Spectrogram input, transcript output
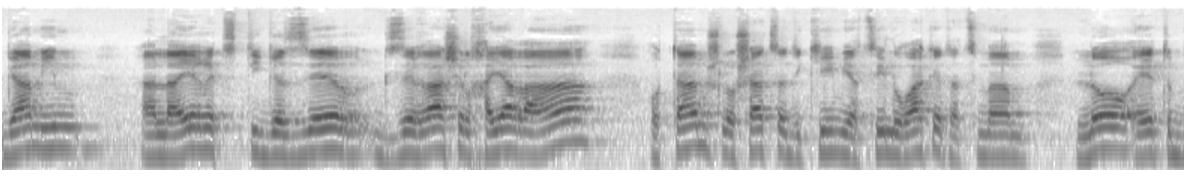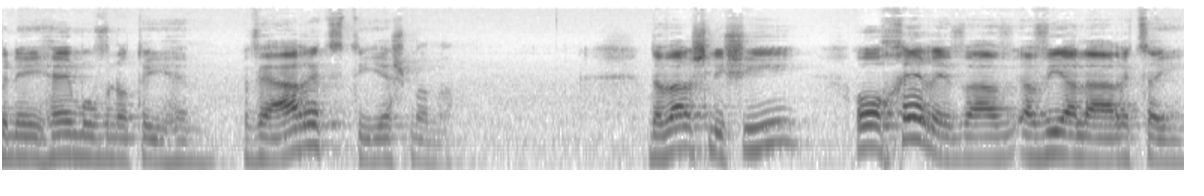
גם אם על הארץ תיגזר גזרה של חיה רעה, אותם שלושה צדיקים יצילו רק את עצמם, לא את בניהם ובנותיהם. והארץ תהיה שממה. דבר שלישי, או חרב אביא על הארץ ההיא.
